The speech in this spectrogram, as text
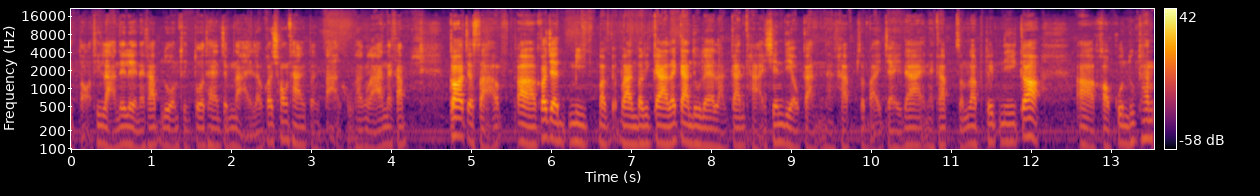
ติดต่อที่ร้านได้เลยนะครับ รวมถึงตัวแทนจำหน่ายแล้วก็ช่องทางต่างๆของทางร้านนะครับ ก็จะสาอ่าก็จะมีการบริการและการดูแลหลังการขายเช่นเดียวกันนะครับ สบายใจได้นะครับสำหรับคลิปนี้ก็อขอบคุณทุกท่าน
